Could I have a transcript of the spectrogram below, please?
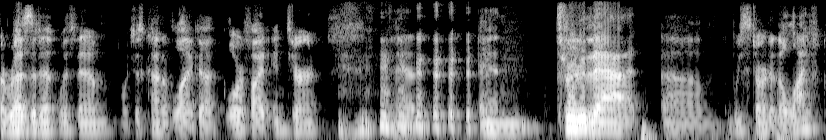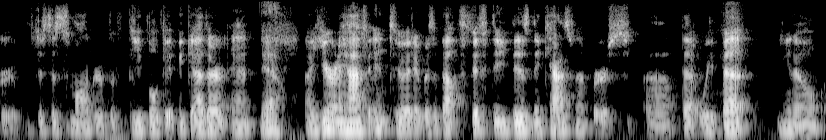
a resident with them, which is kind of like a glorified intern, and and through that, um, we started a life group, just a small group of people getting together. And yeah. a year and a half into it, it was about 50 Disney cast members uh, that we met. You know,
